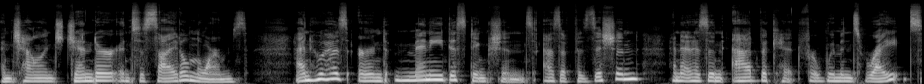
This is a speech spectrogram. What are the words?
and challenge gender and societal norms, and who has earned many distinctions as a physician and as an advocate for women's rights,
